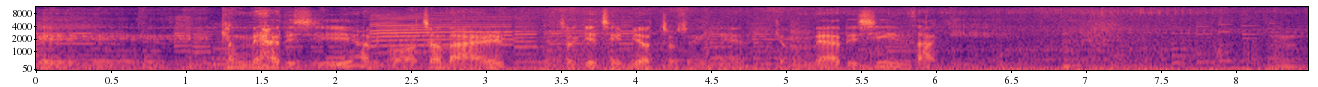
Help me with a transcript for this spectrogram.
예, 경례하듯이 하는 거 전날 저게 재미였죠 저희는 경례하듯이 인사하기 음.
